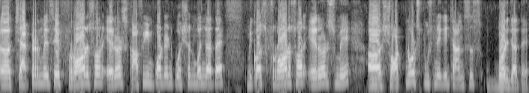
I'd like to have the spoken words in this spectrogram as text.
चैप्टर में से फ्रॉड्स और एरर्स काफ़ी इंपॉर्टेंट क्वेश्चन बन जाता है बिकॉज़ फ्रॉड्स और एरर्स में शॉर्ट नोट्स पूछने के चांसेस बढ़ जाते हैं।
